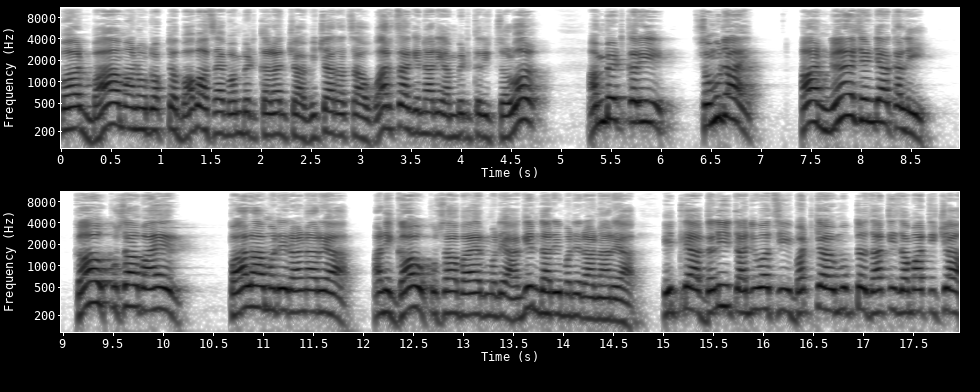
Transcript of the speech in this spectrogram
पण महामानव डॉक्टर बाबासाहेब आंबेडकरांच्या विचाराचा वारसा घेणारी आंबेडकरी चळवळ आंबेडकरी समुदाय हा निळ्या झेंड्याखाली गाव कुसाबाहेर पालामध्ये राहणाऱ्या आणि गाव कुसाबाहेरमध्ये राहणाऱ्या इथल्या दलित आदिवासी भटक्या मुक्त जाती जमातीच्या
